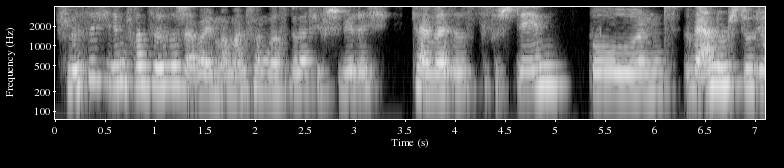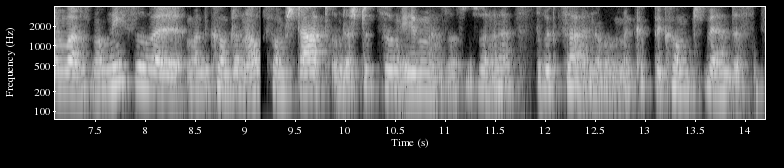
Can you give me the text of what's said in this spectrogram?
flüssig in Französisch, aber eben am Anfang war es relativ schwierig, teilweise es zu verstehen. Und während dem Studium war das noch nicht so, weil man bekommt dann auch vom Staat Unterstützung eben, also das muss man dann halt zurückzahlen, aber man bekommt währenddessen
